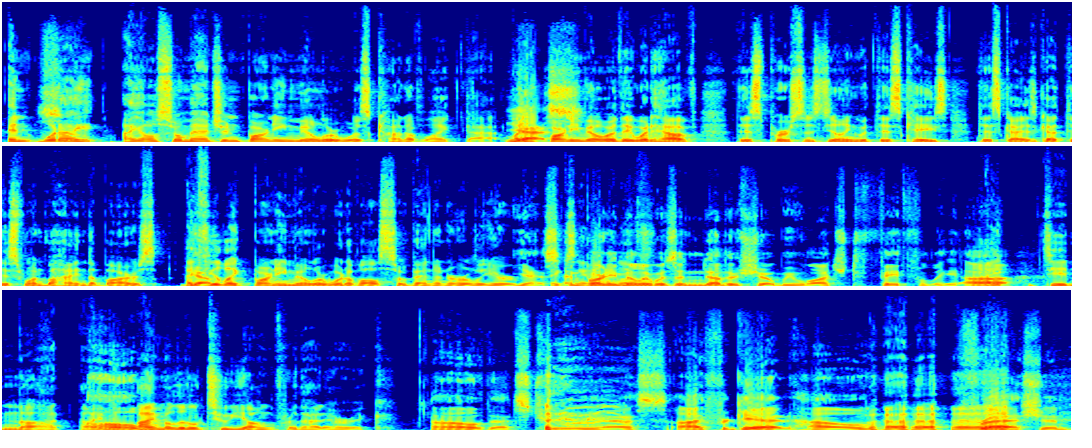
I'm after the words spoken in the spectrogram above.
And what So- I I also imagine Barney Miller was kind of like that. Like Yes. Barney Miller, they would have this person's dealing with this case. This guy's got this one behind the bars. I feel like Barney Miller would have also been an earlier. Yes, and Barney of- Miller was another show we watched faithfully. Uh, I did not. I'm, Oh. I'm a little too young for that, Eric. oh, that's true. yes, I forget how fresh and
